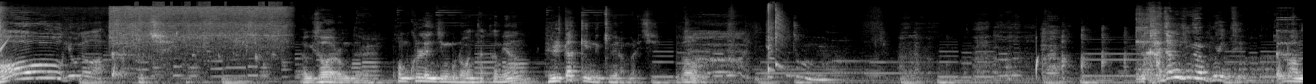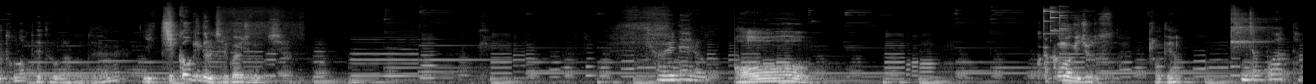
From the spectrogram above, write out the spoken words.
아우 개운하다 그렇지 여기서 여러분들 폼 클렌징으로만 닦으면 덜 닦인 느낌이란 말이지 그래서 표정. 이거 가장 중요한 포인트 포밤 토너 패드로 여러분들 이 찌꺼기들을 제거해주는 거지 결대로. 오 깔끔하게 지워졌어 어때요? 진짜 뽀얗다.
